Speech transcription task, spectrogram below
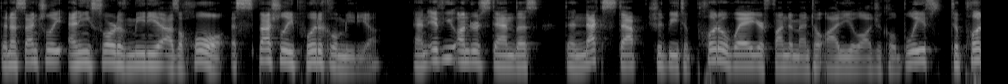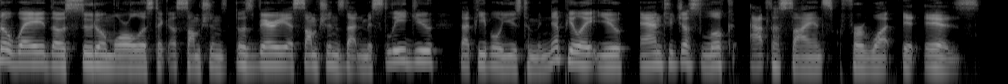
than essentially any sort of media as a whole, especially political media. And if you understand this, the next step should be to put away your fundamental ideological beliefs, to put away those pseudo moralistic assumptions, those very assumptions that mislead you, that people use to manipulate you, and to just look at the science for what it is.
